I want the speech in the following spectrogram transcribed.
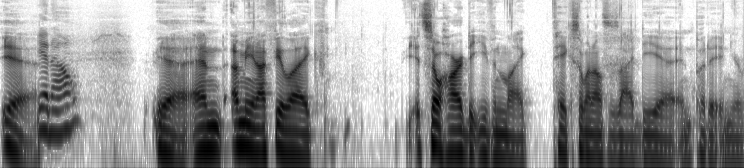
Yeah. you know Yeah, and I mean, I feel like it's so hard to even like take someone else's idea and put it in your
